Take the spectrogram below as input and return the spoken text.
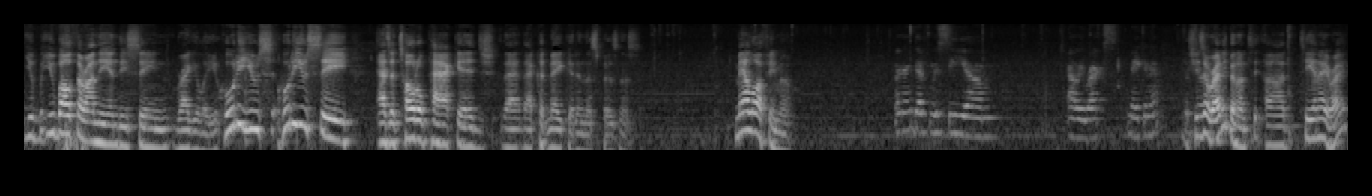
you you both are on the indie scene regularly. Who do you who do you see as a total package that that could make it in this business? Male or female? I can definitely see um, Allie Recks making it. She's sure. already been on T, uh, TNA, right?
